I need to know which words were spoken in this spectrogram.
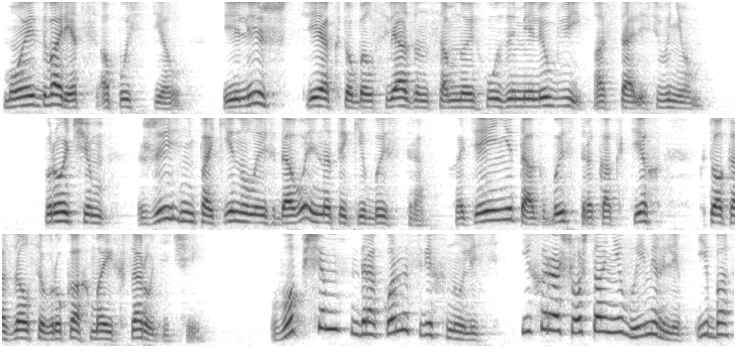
Мой дворец опустел. И лишь те, кто был связан со мной узами любви, остались в нем. Впрочем, жизнь покинула их довольно-таки быстро. Хотя и не так быстро, как тех, кто оказался в руках моих сородичей. В общем, драконы свихнулись. И хорошо, что они вымерли, ибо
